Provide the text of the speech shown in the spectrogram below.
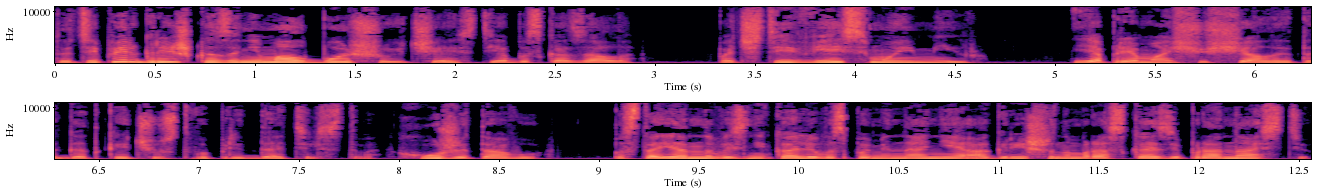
то теперь Гришка занимал большую часть, я бы сказала, почти весь мой мир. Я прямо ощущала это гадкое чувство предательства. Хуже того, постоянно возникали воспоминания о Гришином рассказе про Настю.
